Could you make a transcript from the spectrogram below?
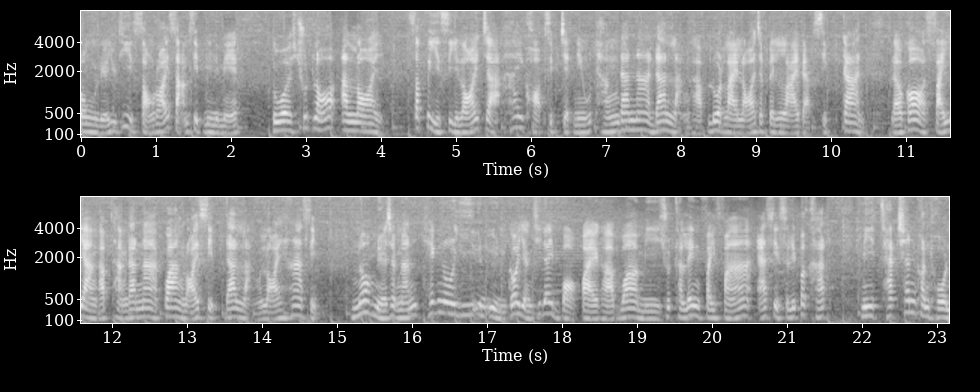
ลงเหลืออยู่ที่ 230มิลลิเมตรตัวชุดล้ออัลลอยสปีด 400 จะให้ขอบ 17 นิ้วทั้งด้านหน้าด้านหลังครับ ลวดลายล้อจะเป็นลายแบบ 10 ก้าน แล้วก็ไซส์ยางครับทางด้านหน้ากว้าง 110 ด้านหลัง 150 นอกเหนือจากนั้นเทคโนโลยีอื่นๆ ก็อย่างที่ได้บอกไปครับว่ามีชุดคันเร่งไฟฟ้า Acid Slipper Cut มี traction control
